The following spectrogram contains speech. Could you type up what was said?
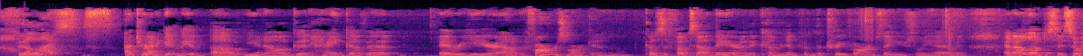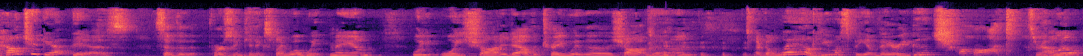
Phillips. I try to get me a, a you know a good hank of it every year out at the farmers market mm-hmm. because the folks out there that coming in from the tree farms they usually have it, and I love to say, so how'd you get this? So the person can explain. Well, we, ma'am, we we shot it out of the tree with a shotgun. I go, well, you must be a very good shot. That's right. Well,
